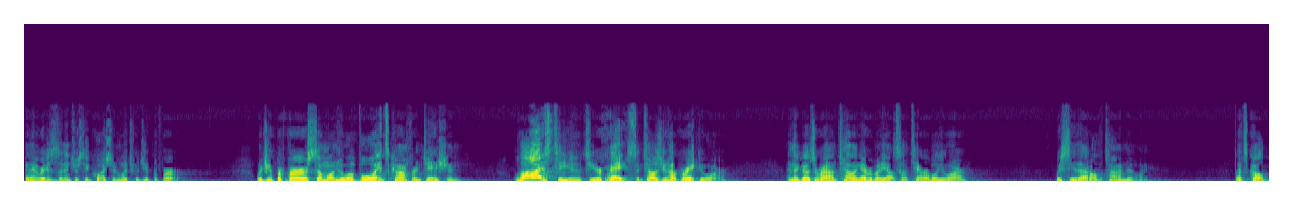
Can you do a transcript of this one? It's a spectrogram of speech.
And it raises an interesting question. Which would you prefer? Would you prefer someone who avoids confrontation, lies to you to your face, and tells you how great you are, and then goes around telling everybody else how terrible you are? We see that all the time, don't we? That's called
